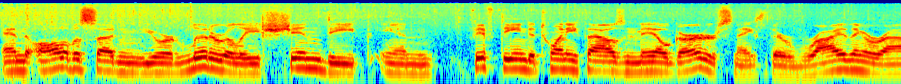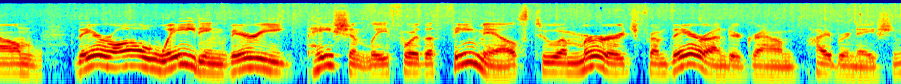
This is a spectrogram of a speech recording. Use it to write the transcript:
and all of a sudden you're literally shin deep in 15 to 20,000 male garter snakes. They're writhing around. They are all waiting very patiently for the females to emerge from their underground hibernation.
